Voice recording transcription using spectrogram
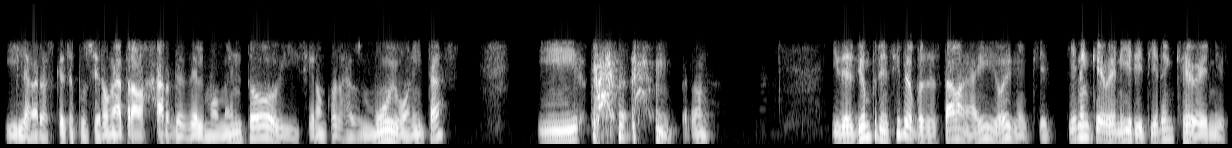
y la verdad es que se pusieron a trabajar desde el momento y hicieron cosas muy bonitas y perdón y desde un principio pues estaban ahí oigan que tienen que venir y tienen que venir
